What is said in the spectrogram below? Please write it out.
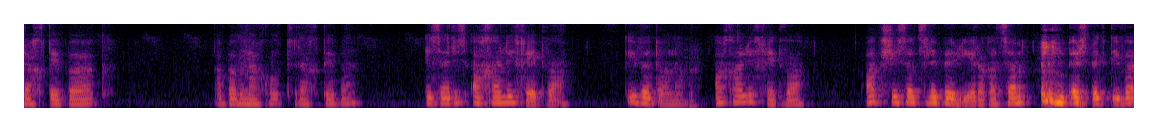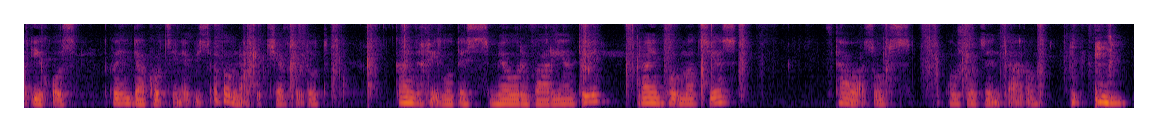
რა ხდება აქ აბა ვნახოთ რა ხდება. ეს არის ახალი ხედვა. კი ბატონო, ახალი ხედვა. აქ შესაძლებელია რაღაცა პერსპექტივა იყოს თქვენი დაქორწინების. აბა ვნახოთ, შევხედოთ. განვიხილოთ ეს მეორე ვარიანტი, რა ინფორმაციას თავაზობს ოშოძენტარო.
